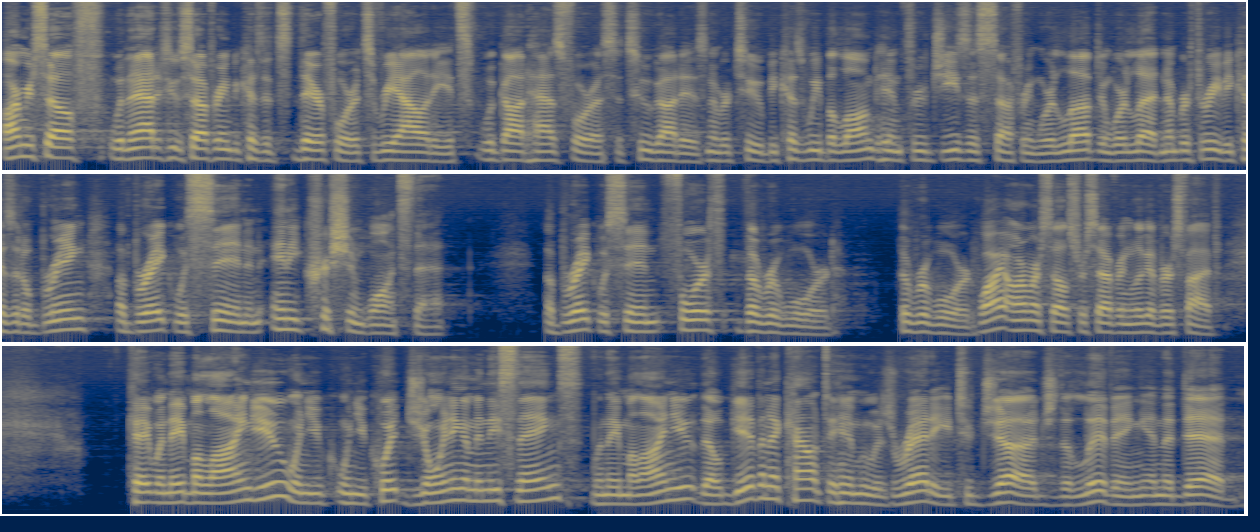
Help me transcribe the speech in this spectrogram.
Arm yourself with an attitude of suffering because it's therefore, it's reality. It's what God has for us. It's who God is. Number two, because we belong to Him through Jesus' suffering. We're loved and we're led. Number three, because it'll bring a break with sin, and any Christian wants that. A break with sin. Fourth, the reward. The reward. Why arm ourselves for suffering? Look at verse 5. Okay, when they malign you, when you, when you quit joining them in these things, when they malign you, they'll give an account to him who is ready to judge the living and the dead.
